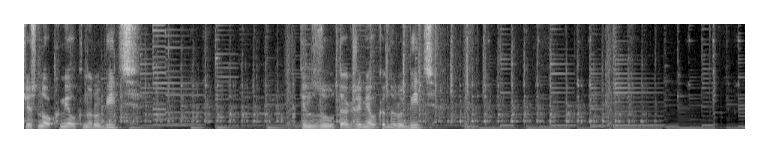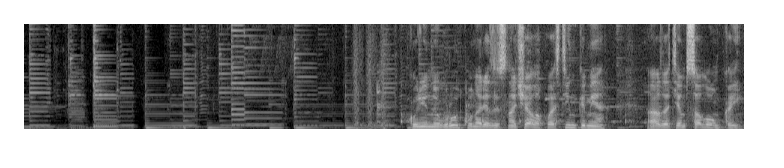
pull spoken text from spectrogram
Чеснок мелко нарубить. Кинзу также мелко нарубить. Куриную грудку нарезать сначала пластинками, а затем соломкой.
